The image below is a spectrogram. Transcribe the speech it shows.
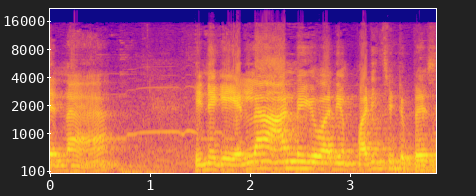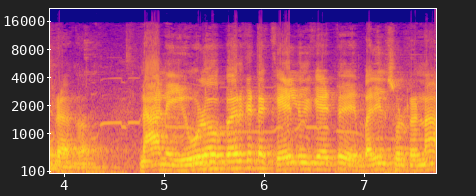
ஏன்னா இன்றைக்கி எல்லா ஆன்மீகவாதியும் படிச்சுட்டு பேசுகிறாங்க நான் இவ்வளோ பேர்கிட்ட கேள்வி கேட்டு பதில் சொல்கிறேன்னா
